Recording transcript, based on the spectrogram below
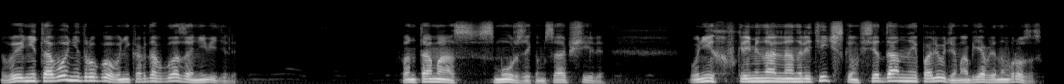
«Вы ни того, ни другого никогда в глаза не видели». Фантомас с Мурзиком сообщили. У них в криминально-аналитическом все данные по людям, объявленным в розыск.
